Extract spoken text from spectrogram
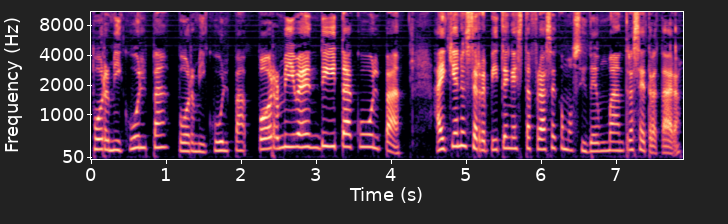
Por mi culpa, por mi culpa, por mi bendita culpa. Hay quienes se repiten esta frase como si de un mantra se tratara,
